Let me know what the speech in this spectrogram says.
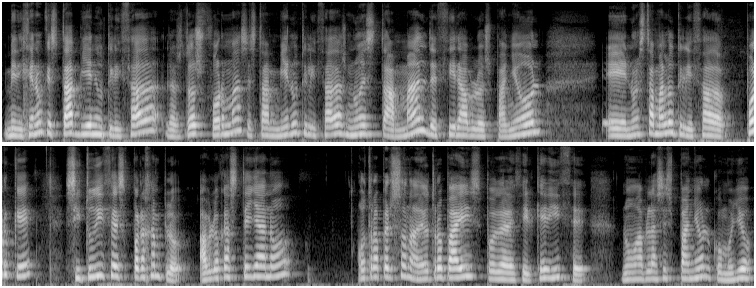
Me dijeron que está bien utilizada, las dos formas están bien utilizadas, no está mal decir hablo español, eh, no está mal utilizado. Porque si tú dices, por ejemplo, hablo castellano, otra persona de otro país podría decir, ¿qué dice? No hablas español como yo.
